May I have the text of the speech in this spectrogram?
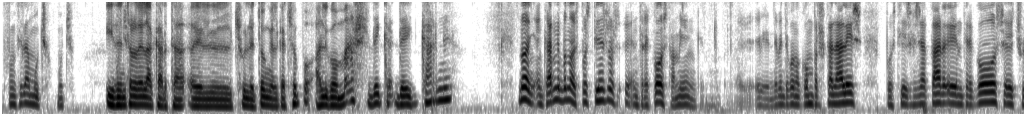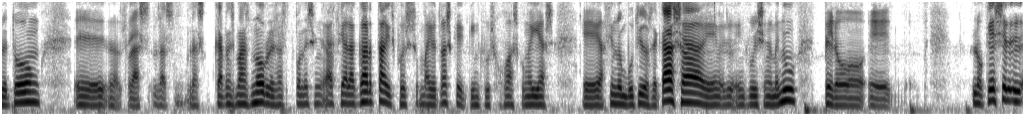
funciona mucho, mucho. Y dentro de la carta, el chuletón, el cachopo, ¿algo más de, de carne? No, en, carne, bueno, después tienes los entrecós también. que, eh, evidentemente, cuando compras canales, pues tienes que sacar entrecós, eh, chuletón, eh, las, las, las carnes más nobles las pones en- hacia la carta y después hay otras que, incluso juegas con ellas eh, haciendo embutidos de casa, eh, incluís en el menú, pero eh, lo que es el,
